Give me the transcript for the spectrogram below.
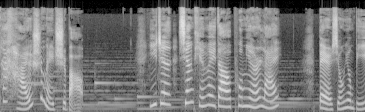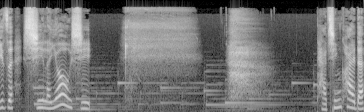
他还是没吃饱。一阵香甜味道扑面而来，贝尔熊用鼻子吸了又吸。他轻快地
